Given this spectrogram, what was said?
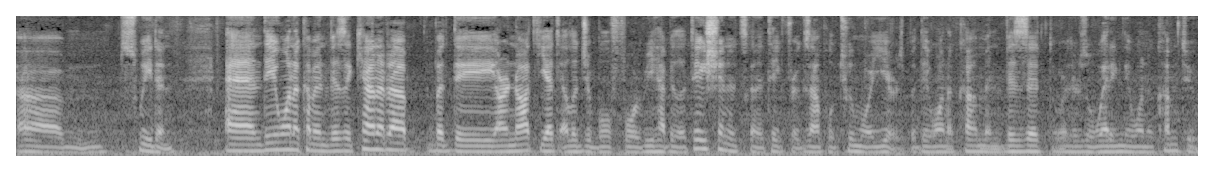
um, Sweden, and they want to come and visit Canada, but they are not yet eligible for rehabilitation. It's going to take, for example, two more years, but they want to come and visit, or there's a wedding they want to come to.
